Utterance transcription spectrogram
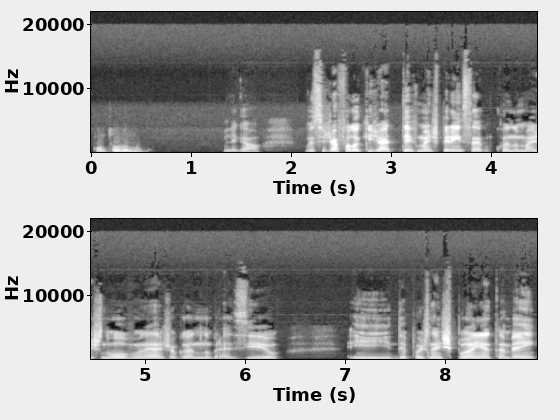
com todo mundo. Legal. Você já falou que já teve uma experiência quando mais novo, né? Jogando no Brasil e depois na Espanha também.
